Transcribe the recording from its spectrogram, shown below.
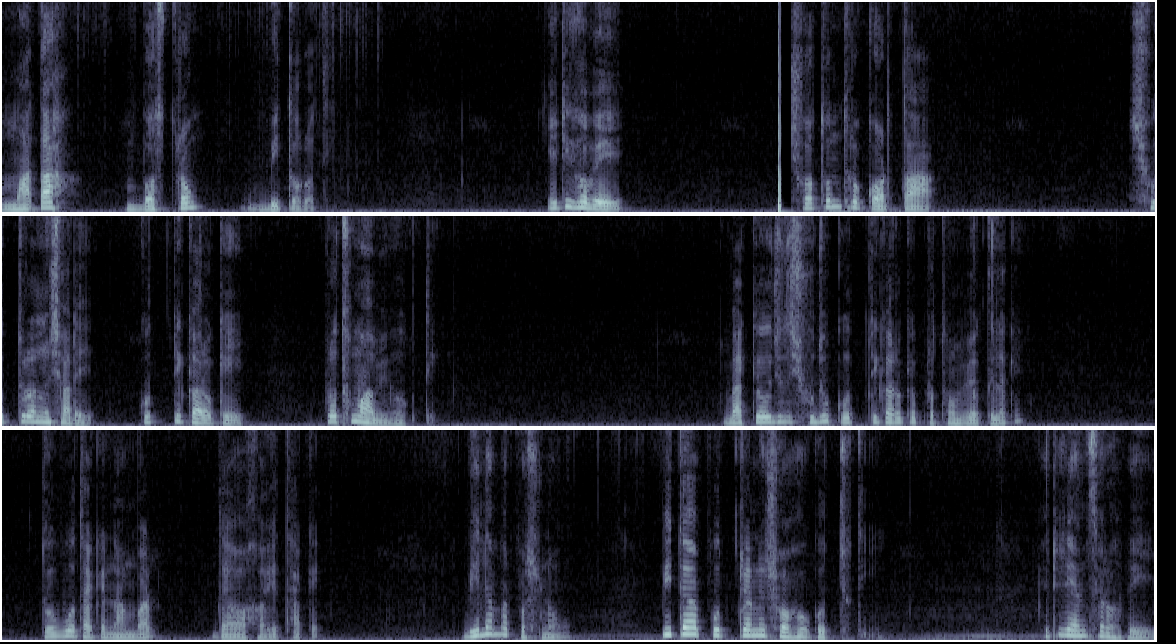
মাতা বস্ত্র বিতরতি। এটি হবে স্বতন্ত্র কর্তা সূত্রানুসারে কর্তৃকারকে প্রথমা বিভক্তি। বা কেউ যদি শুধু কর্তৃকারকে প্রথম বিভক্তি লাগে তবুও তাকে নাম্বার দেওয়া হয়ে থাকে। বি নাম্বার প্রশ্ন পিতা পুত্রানু সহ গচ্ছতি। এটির অ্যান্সার হবে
